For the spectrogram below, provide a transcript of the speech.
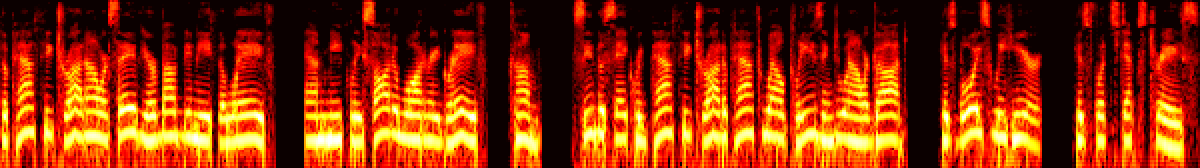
The path he trod our Savior bowed beneath the wave, and meekly sought a watery grave. Come, see the sacred path he trod a path well pleasing to our God. His voice we hear, his footsteps trace,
